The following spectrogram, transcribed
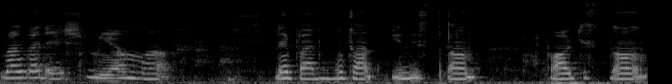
Bangladeş, Myanmar, Nepal, Bhutan, Hindistan, Pakistan.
